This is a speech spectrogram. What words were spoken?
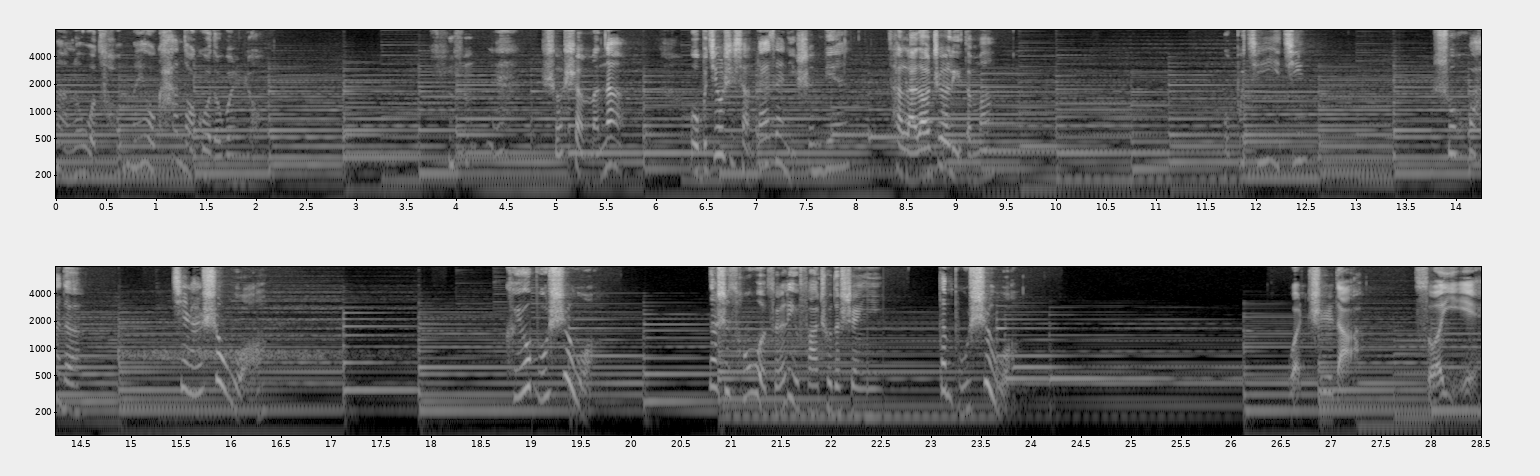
满了我从没有看到过的温柔。哼 说什么呢？我不就是想待在你身边，才来到这里的吗？我不禁一惊，说话的竟然是我，可又不是我，那是从我嘴里发出的声音，但不是我。我知道，所以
